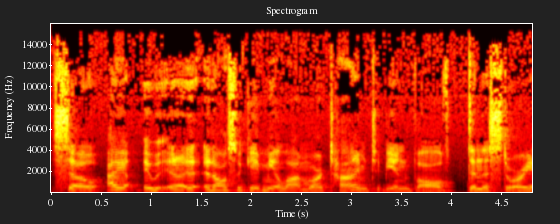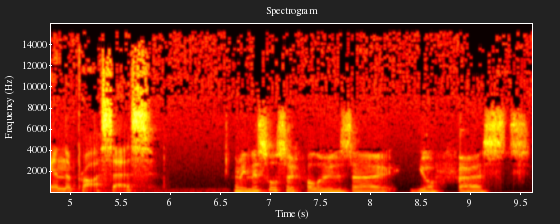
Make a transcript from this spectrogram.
So I, it, it also gave me a lot more time to be involved in the story and the process. I mean, this also follows uh, your first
